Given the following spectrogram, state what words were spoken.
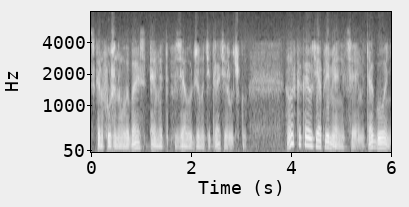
Сконфуженно улыбаясь, Эммет взял у Джима тетрадь и ручку. «Вот какая у тебя племянница, Эммет, огонь!»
